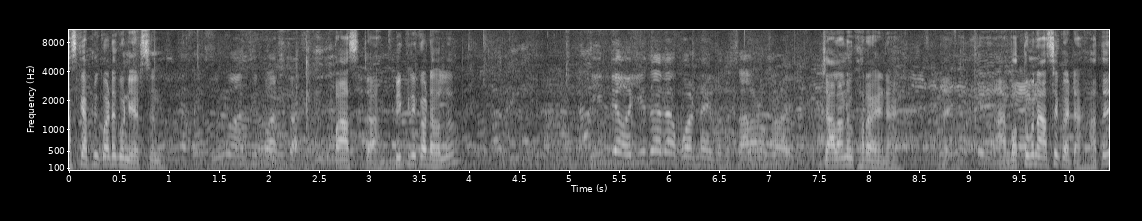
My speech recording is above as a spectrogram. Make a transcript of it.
আজকে আপনি কটা কোনে আসছেন? পাঁচটা। পাঁচটা। বিক্রি কটা হলো? তিনটে হয়েছে তাহলে কর নাই কথা চালানো খারাপ চালানো খারাপ হয় না তাই। আর বর্তমানে আছে কয়টা হাতে?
